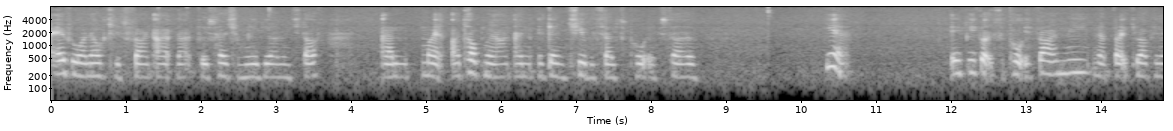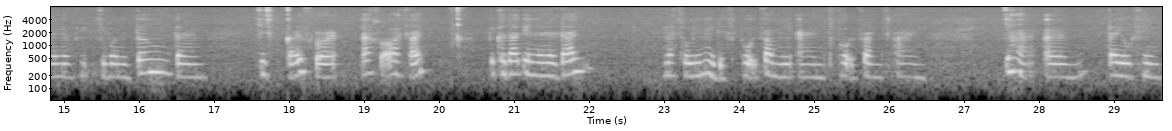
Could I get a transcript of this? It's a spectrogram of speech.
everyone else has found out that through social media and stuff um, my I told my aunt, and again she was so supportive. So yeah, if you've got a supportive family that back you up in anything you want to do, then just go for it. That's what I say. Because at the end of the day, that's all you need is supportive family and supportive friends. And yeah, um, they all seem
